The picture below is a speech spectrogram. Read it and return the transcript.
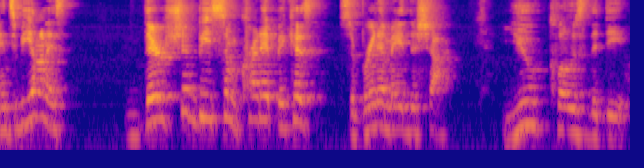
and to be honest, there should be some credit because Sabrina made the shot. You closed the deal.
